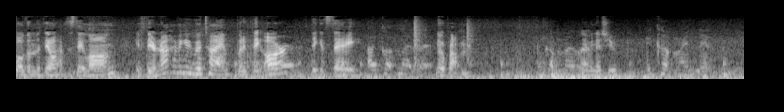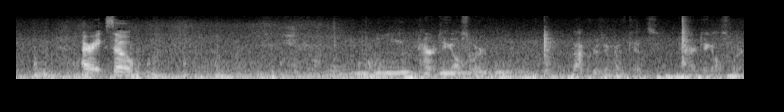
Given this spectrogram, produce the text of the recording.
told them that they don't have to stay long if they're not having a good time, but if they are, they can stay. I cut my lip. No problem. I cut my lip. You have an issue? I cut my lip. All right, so Parenting elsewhere. Not cruising with kids. Parenting elsewhere.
